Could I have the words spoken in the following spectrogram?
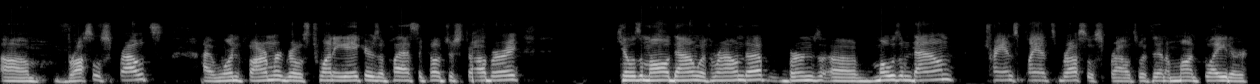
um, Brussels sprouts. I have one farmer grows 20 acres of plasticulture strawberry, kills them all down with Roundup, burns, uh, mows them down, transplants Brussels sprouts within a month later,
